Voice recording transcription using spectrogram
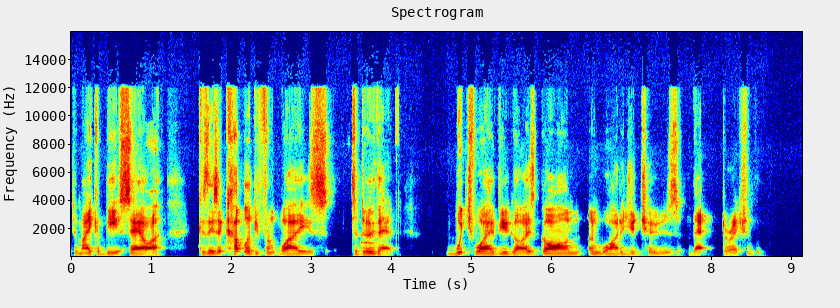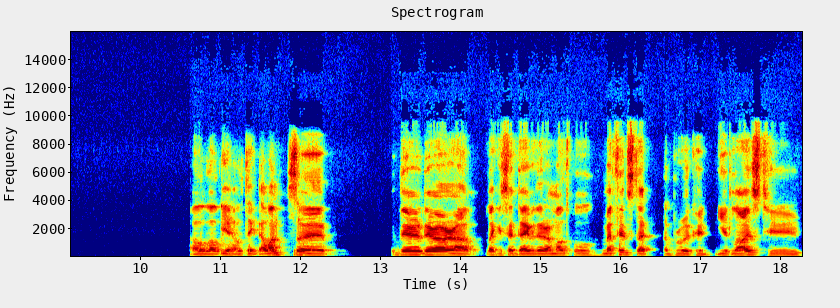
to make a beer sour? Because there's a couple of different ways to do that. Which way have you guys gone, and why did you choose that direction? I'll yeah, I'll take that one. So there, there are, uh, like you said, Davydd, there are multiple methods that a brewer could utilize to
